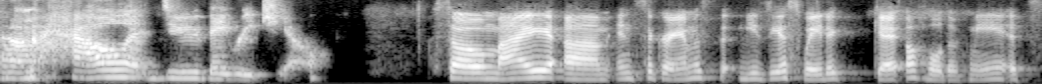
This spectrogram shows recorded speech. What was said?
um, how do they reach you? So my um, Instagram is the easiest way to get a hold of me. It's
